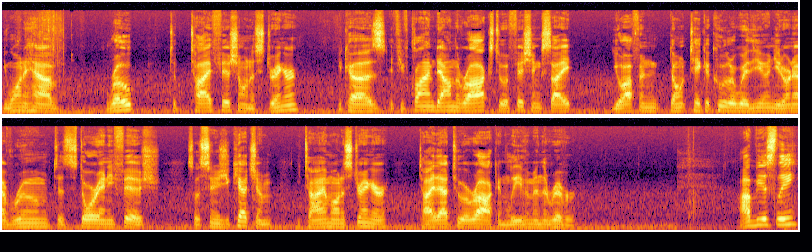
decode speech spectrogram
you want to have rope to tie fish on a stringer because if you've climbed down the rocks to a fishing site, you often don't take a cooler with you and you don't have room to store any fish. So as soon as you catch them, you tie them on a stringer, tie that to a rock and leave them in the river. Obviously,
